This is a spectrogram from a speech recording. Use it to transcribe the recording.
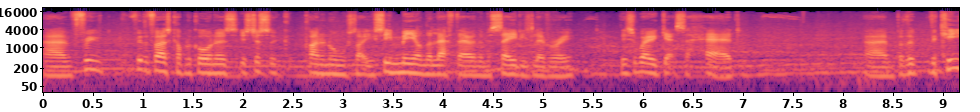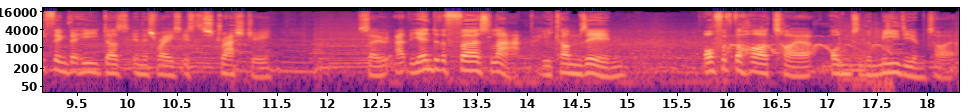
Um, through through the first couple of corners, it's just a kind of normal start. You see me on the left there in the Mercedes livery. This is where he gets ahead. Um, but the, the key thing that he does in this race is the strategy. So at the end of the first lap, he comes in off of the hard tyre onto the medium tyre.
